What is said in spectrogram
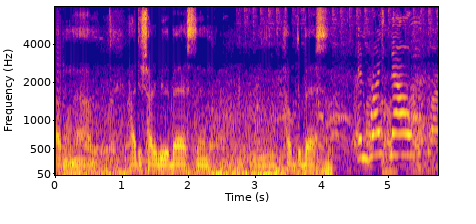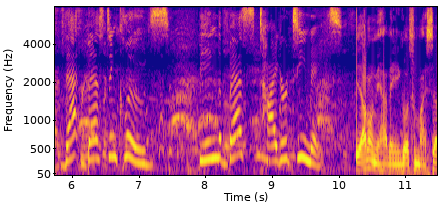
proud, and um, I just try to be the best and hope the best. And right now, that best includes being the best Tiger teammate. I don't even have any goals for myself.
